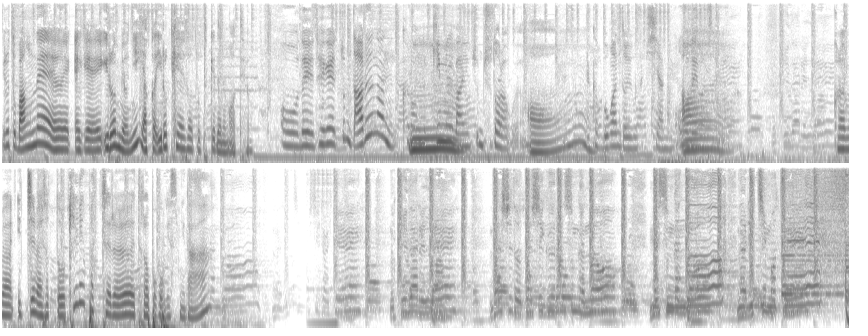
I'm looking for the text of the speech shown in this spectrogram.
이런 또 막내에게 이런 면이 약간 이렇게 해서 또 듣게 되는 것 같아요. 어, 네, 되게 좀 나른한 그런 음. 느낌을 많이 좀 주더라고요. 어. 약간 몽환적이고 섹시한 어, 네, 아. 맞아요. 그러면 이쯤에서 또 killing part를 들어보고 오겠습니다. 너 기다릴래 다시 또 다시 그런 순간 너매 순간도 널 잊지 못해 더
